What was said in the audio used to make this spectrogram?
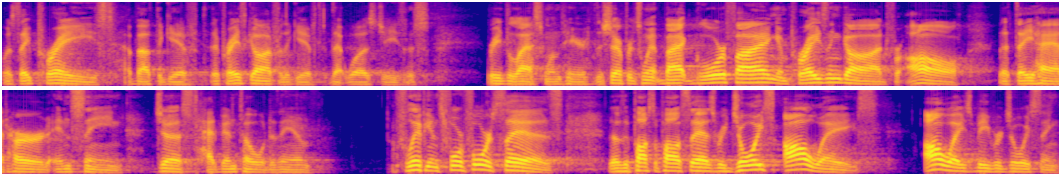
was they praised about the gift. They praised God for the gift that was Jesus. Read the last one here. The shepherds went back glorifying and praising God for all that they had heard and seen, just had been told to them. Philippians 4 4 says, the Apostle Paul says, Rejoice always, always be rejoicing.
